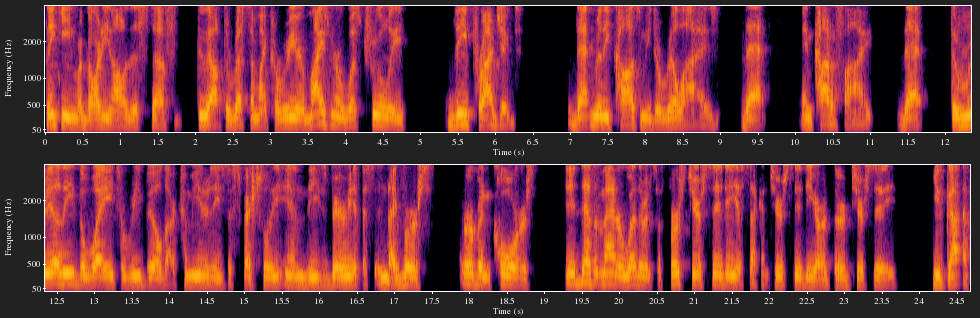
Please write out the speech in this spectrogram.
thinking regarding all of this stuff throughout the rest of my career, Mizner was truly the project that really caused me to realize that and codify that the really the way to rebuild our communities, especially in these various and diverse urban cores. And it doesn't matter whether it's a first tier city, a second tier city, or a third tier city you've got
